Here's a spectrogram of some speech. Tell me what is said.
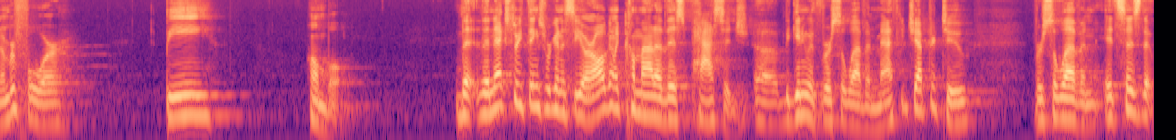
Number four, be humble. The, the next three things we're going to see are all going to come out of this passage, uh, beginning with verse 11. Matthew chapter 2, verse 11. It says that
